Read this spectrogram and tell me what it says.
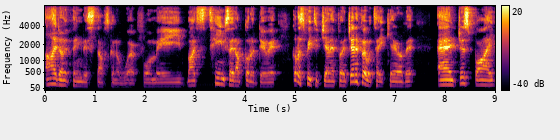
I don't think this stuff's going to work for me. My team said I've got to do it. Got to speak to Jennifer. Jennifer will take care of it. And just by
